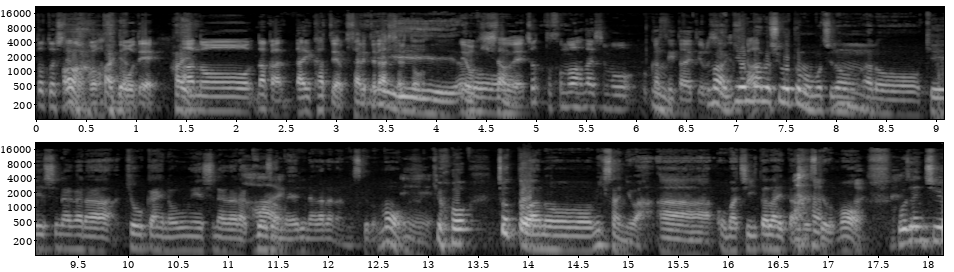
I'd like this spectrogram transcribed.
トとしてのご活動であ、のなんか大活躍されてらっしゃると、えお聞きしたのでちょっとその話もお聞かせていただいてよろしいですか、うんまあ、現場の仕事ももちろん、うん、あの経営しながら協会の運営しながら講座もやりながらなんですけども、えー、今日ちょっとあの三木さんにはあお待ちいただいたんですけども 午前中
